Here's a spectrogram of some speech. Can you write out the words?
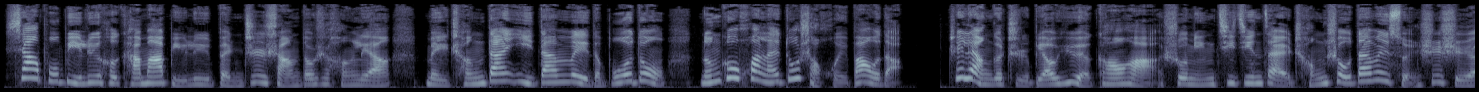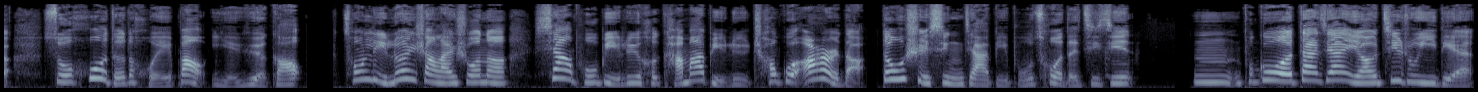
夏普比率和卡玛比率，本质上都是衡量每承担一单位的波动能够换来多少回报的。这两个指标越高哈，说明基金在承受单位损失时所获得的回报也越高。从理论上来说呢，夏普比率和卡玛比率超过二的，都是性价比不错的基金。嗯，不过大家也要记住一点，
